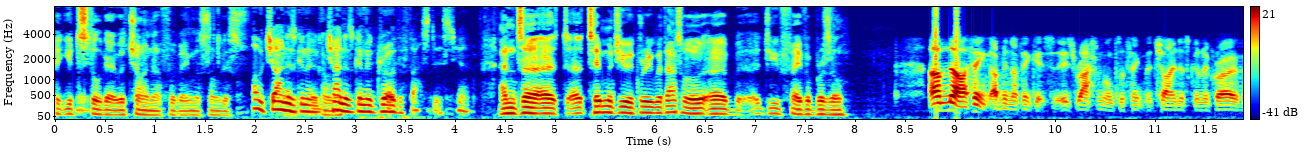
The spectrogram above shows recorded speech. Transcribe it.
But you'd still go with China for being the strongest. Oh, China's going to China's going to grow the fastest, yeah. And uh, uh, Tim, would you agree with that, or uh, do you favour Brazil? Um, no, I think I mean I think it's, it's rational to think that China's going to grow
